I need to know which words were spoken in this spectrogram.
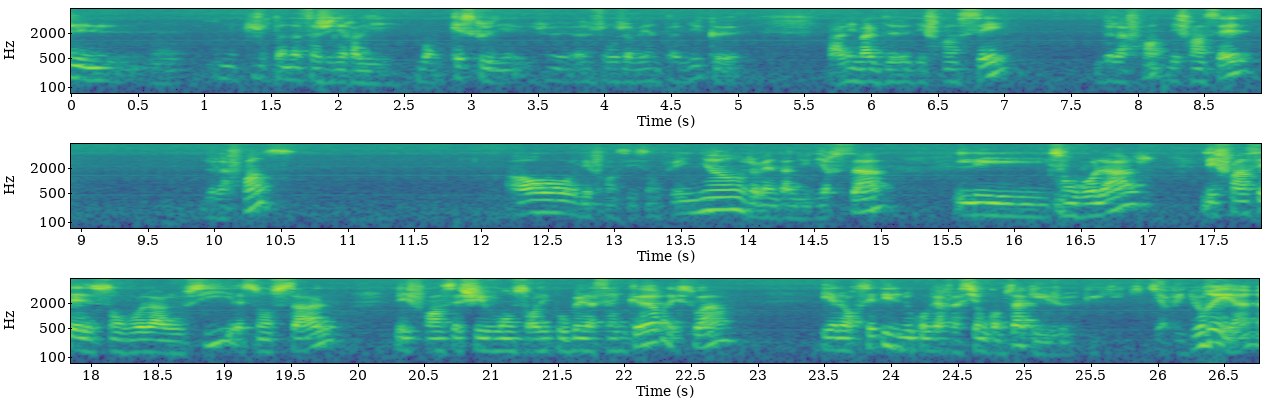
On a toujours tendance à généraliser. Bon, qu'est-ce que je dis Un jour, j'avais entendu que parler mal de- des Français, de la France, des Françaises, de la France. Oh, les Français sont feignants, j'avais entendu dire ça. Les sont volages. Les Françaises sont volages aussi, elles sont sales. Les Français chez vous, on sort les poubelles à 5 heures les soirs. Et alors, c'était une conversation comme ça qui, qui, avait duré. Hein.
